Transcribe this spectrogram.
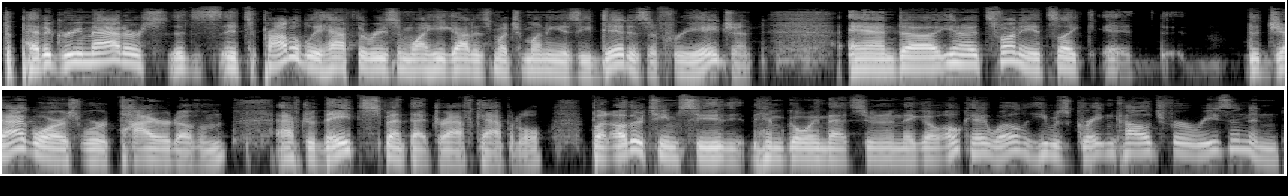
The pedigree matters. It's it's probably half the reason why he got as much money as he did as a free agent. And uh, you know, it's funny. It's like it, the Jaguars were tired of him after they spent that draft capital, but other teams see him going that soon and they go, okay, well, he was great in college for a reason. And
